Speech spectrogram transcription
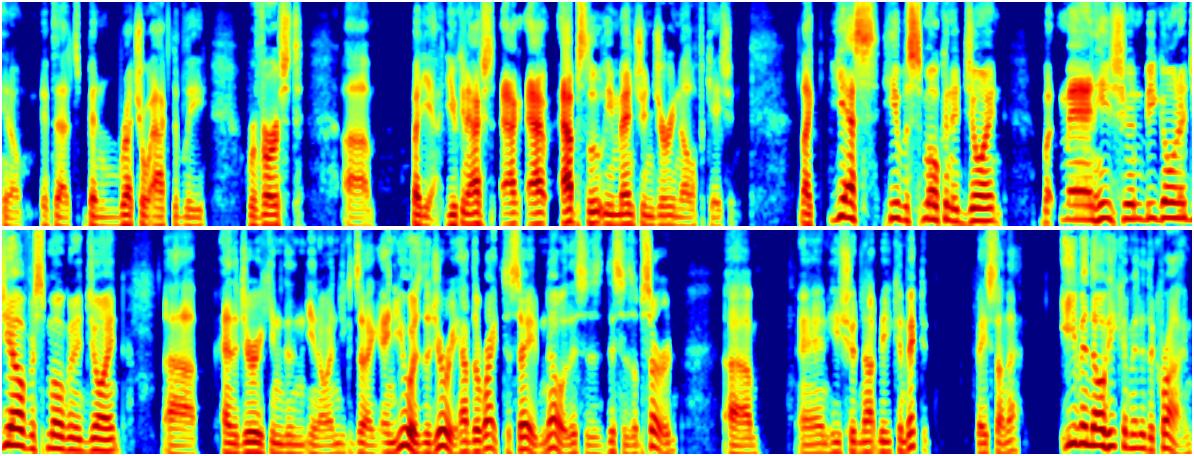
you know if that's been retroactively reversed. Um, but yeah, you can actually a- a- absolutely mention jury nullification. Like, yes, he was smoking a joint, but man, he shouldn't be going to jail for smoking a joint. Uh, and the jury can then you know, and you can say, and you as the jury have the right to say, no, this is this is absurd, um, and he should not be convicted based on that, even though he committed the crime,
